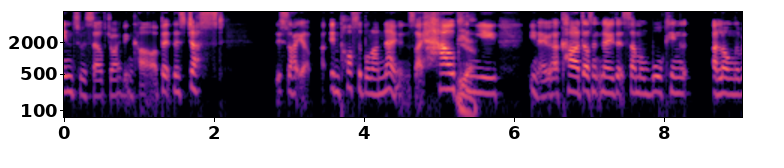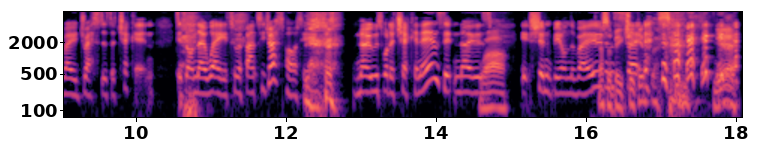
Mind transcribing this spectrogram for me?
into a self-driving car. But there's just it's like uh, impossible unknowns. Like how can you, you know, a car doesn't know that someone walking along the road dressed as a chicken is on their way to a fancy dress party. It just knows what a chicken is. It knows Wow. it shouldn't be on the road. That's a big so- chicken. Yeah.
